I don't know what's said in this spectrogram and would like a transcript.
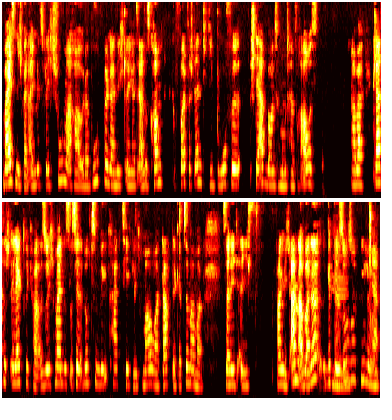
weiß nicht, wenn einem jetzt vielleicht Schuhmacher oder Buchbinder nicht gleich als erstes kommt, voll verständlich, die Berufe sterben bei uns momentan einfach aus. Aber klassisch Elektriker, also ich meine, das ist ja, nutzen wir tagtäglich. Maurer, Dachdecker, Zimmermann, Sanit ich fange nicht an, aber ne, gibt ja so, mhm. so viele. Ja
